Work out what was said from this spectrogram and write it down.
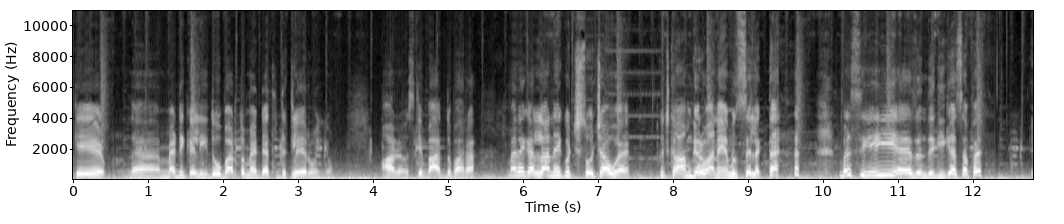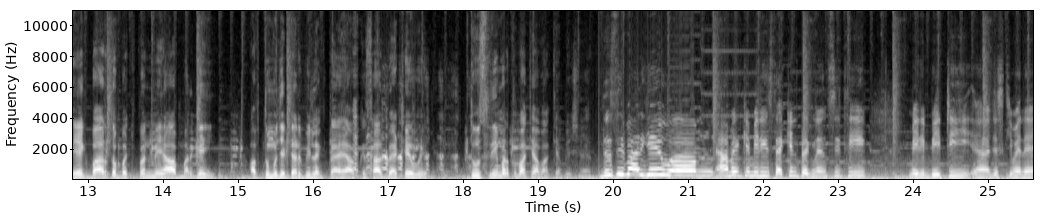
کہ میڈیکلی دو بار تو میں ڈیتھ ڈکلیئر ہوئی ہوں۔ اور اس کے بعد دوبارہ میں نے کہا، اللہ نے کچھ سوچا ہوا ہے، کچھ کام کروانے ہیں، مجھ سے لگتا ہے۔ بس یہی ہے زندگی کا سفر۔ ایک بار تو بچپن میں آپ مر گئیں، اب تو مجھے ڈر بھی لگتا ہے آپ کے ساتھ بیٹھے ہوئے۔ دوسری مرتبہ کیا واقعہ پیش آیا دوسری بار یہ ہوا عامر کہ میری سیکنڈ پریگننسی تھی، میری بیٹی جس کی میں نے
